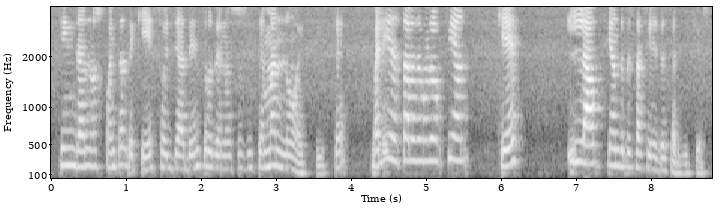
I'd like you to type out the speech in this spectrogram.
sin darnos cuenta de que eso ya dentro de nuestro sistema no existe. ¿Vale? Y está la segunda opción, que es la opción de prestaciones de servicios,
